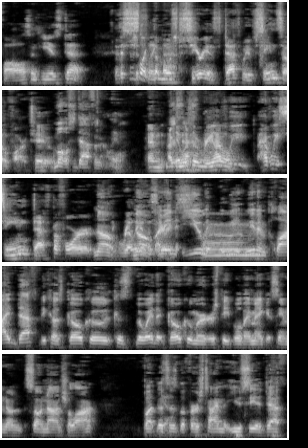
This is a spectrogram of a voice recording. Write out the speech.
falls, and he is dead. This is like, like the that. most serious death we've seen so far, too. Most definitely. And I It was a real- Have we have we seen death before? No, like, really? no. I mean, you Um, we, we've implied death because Goku, because the way that Goku murders people, they make it seem non, so nonchalant. But this Yeah. is the first time that you see a death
